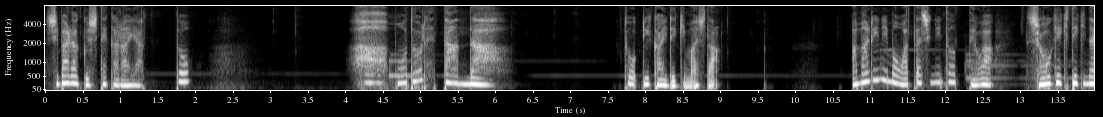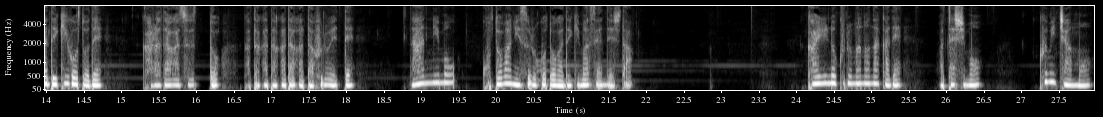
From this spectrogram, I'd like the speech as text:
しばらくしてからやっとはあ戻れたんだと理解できましたあまりにも私にとっては衝撃的な出来事で体がずっとガタガタガタガタ震えて何にも言葉にすることができませんでした。帰りの車の中で私もクミちゃんも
